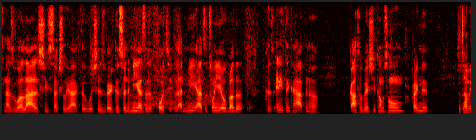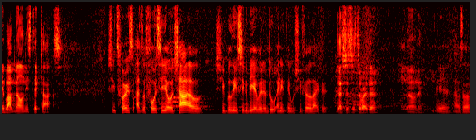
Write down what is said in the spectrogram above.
And as well as she's sexually active, which is very concerning me as a 14, at me as a 20-year-old brother, because anything could happen to her. God forbid she comes home pregnant. So tell me about Melanie's TikToks. She twerks as a 14-year-old child. She believes she could be able to do anything when she feels like it. That's your sister right there? Melanie? Yeah, that's her. Uh,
